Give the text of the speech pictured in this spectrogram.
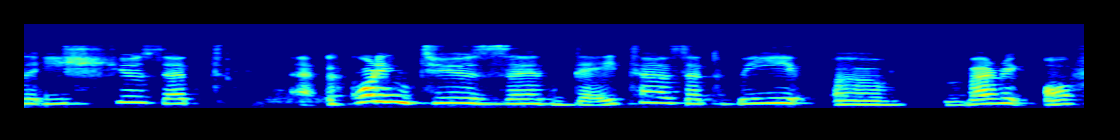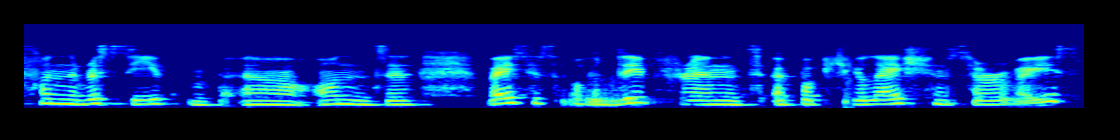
the issue that, according to the data that we uh, very often receive uh, on the basis of different uh, population surveys,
